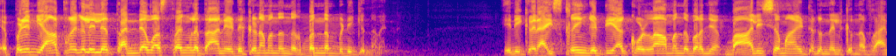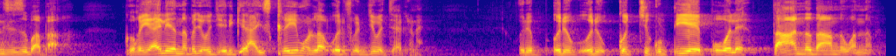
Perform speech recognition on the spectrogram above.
എപ്പോഴും യാത്രകളിൽ തന്റെ വസ്ത്രങ്ങൾ താൻ എടുക്കണമെന്ന് നിർബന്ധം പിടിക്കുന്നവൻ. എനിക്കൊരു ഐസ്ക്രീം കിട്ടിയാൽ കൊള്ളാമെന്ന് പറഞ്ഞ് ബാലിശമായിട്ടൊക്കെ നിൽക്കുന്ന ഫ്രാൻസിസ് ബാബ കൊറിയാലി എന്നപ്പോൾ ചോദിച്ചു എനിക്കൊരു ഐസ്ക്രീമുള്ള ഒരു ഫ്രിഡ്ജ് വെച്ചേക്കണേ. ഒരു ഒരു ഒരു കൊച്ചു കുട്ടിയെ പോലെ താന്ന് താന്ന് വന്ന്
